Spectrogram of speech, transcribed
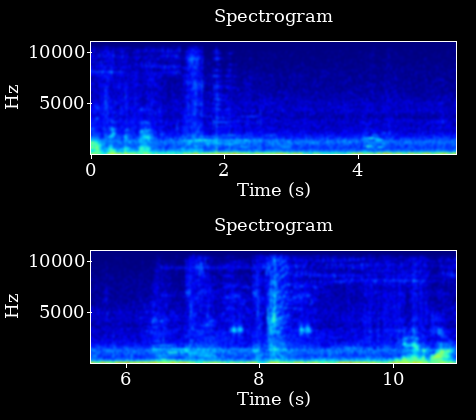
I'll take that back. Block.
